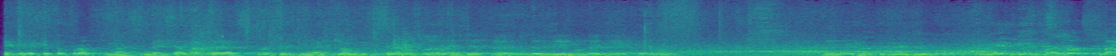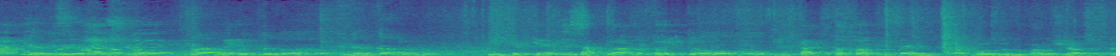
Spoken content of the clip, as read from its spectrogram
Έγινε και το πρόστιμο στη Μέση περάσει προθεσμία και όλοι ξέρουν τώρα ενδιαφέρονται, δίνουν ενδιαφέρον. Δεν είναι το Εμείς τις προσπάθειες τις κάνουμε... πλάνο που έχετε εδώ είναι κάτω. Είχε πιαστεί σαν πλάνο το ή το Χριστάκι το τόνισε. Απλώς δεν το παρουσιάσετε.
